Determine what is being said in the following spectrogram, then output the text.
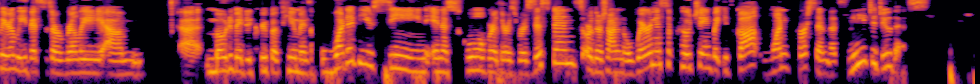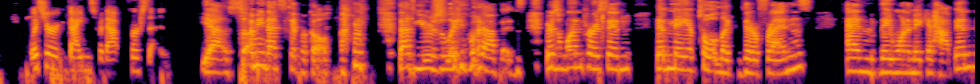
clearly this is a really um, uh, motivated group of humans. What have you seen in a school where there's resistance or there's not an awareness of coaching, but you've got one person that's we need to do this? What's your guidance for that person? Yeah. So, I mean, that's typical. that's usually what happens. There's one person that may have told like their friends and they want to make it happen.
